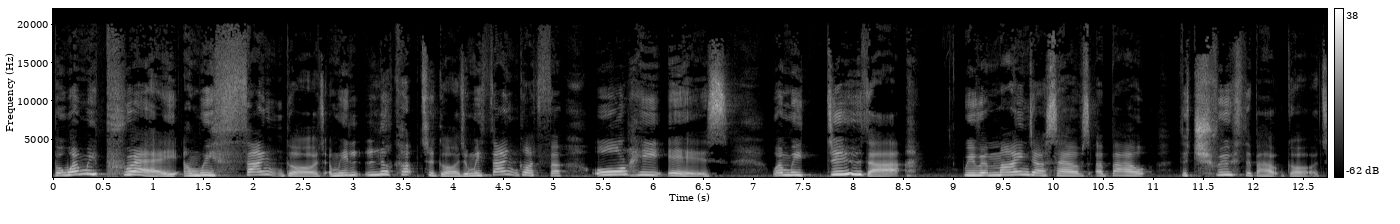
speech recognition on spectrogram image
But when we pray and we thank God and we look up to God and we thank God for all He is, when we do that, we remind ourselves about the truth about God.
